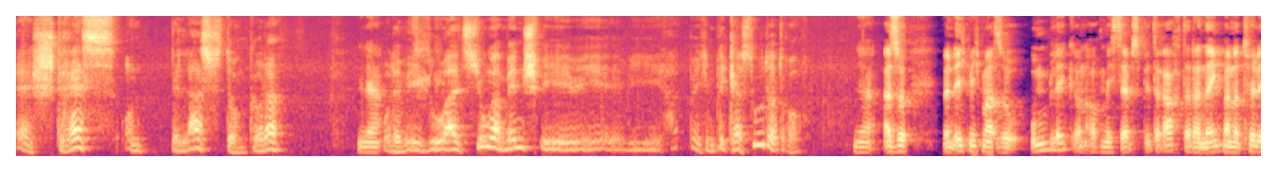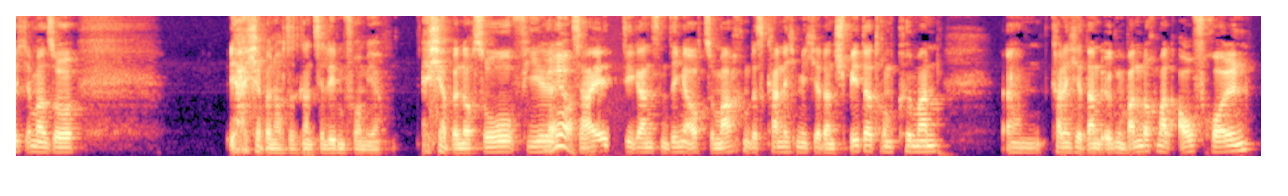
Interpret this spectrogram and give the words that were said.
äh, Stress und Belastung, oder? Ja. Oder wie du als junger Mensch, wie, wie, wie, welchen Blick hast du da drauf? Ja, also wenn ich mich mal so umblicke und auch mich selbst betrachte, dann denkt man natürlich immer so, ja, ich habe ja noch das ganze Leben vor mir. ich habe ja noch so viel ja, ja. Zeit, die ganzen Dinge auch zu machen. Das kann ich mich ja dann später drum kümmern. Ähm, kann ich ja dann irgendwann noch mal aufrollen.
